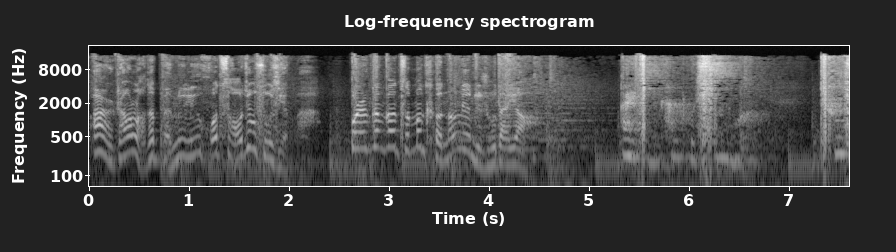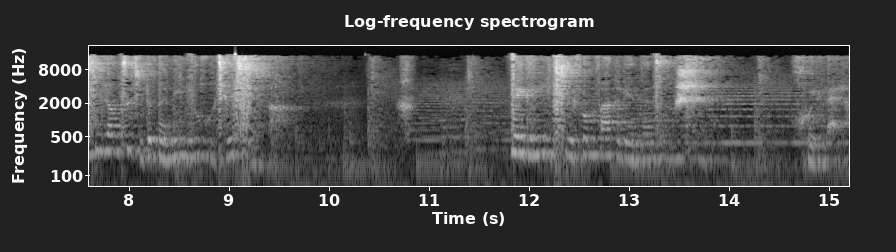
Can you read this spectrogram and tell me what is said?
二长老的本命灵火早就苏醒了，不然刚刚怎么可能炼制出丹药？二姐看破心魔，重新让自己的本命灵火觉醒了。那个意气风发的炼丹宗师回来了。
